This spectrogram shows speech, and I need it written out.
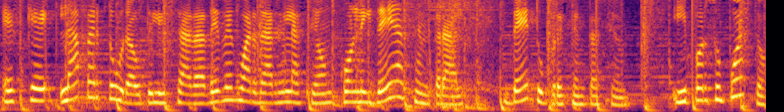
es que la apertura utilizada debe guardar relación con la idea central de tu presentación. Y por supuesto,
